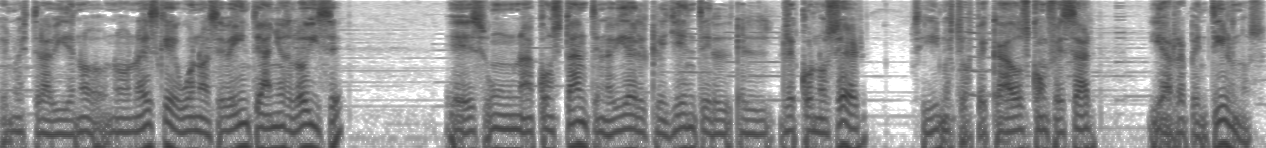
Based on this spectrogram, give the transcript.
en nuestra vida, no, no, no es que, bueno, hace 20 años lo hice, es una constante en la vida del creyente el, reconocer nuestros pecados, confesar y arrepentirnos.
